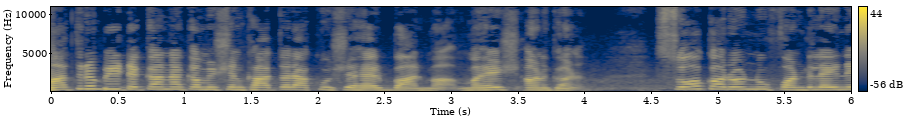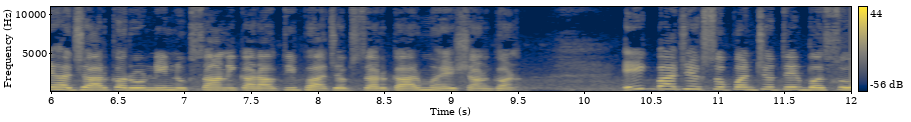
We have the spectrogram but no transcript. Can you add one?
માત્ર બે ટકાના કમિશન ખાતર આખું શહેર બાનમાં. મહેશ અણગણ. સો કરોડનું ફંડ લઈને હજાર કરોડની નુકસાની કરાવતી ભાજપ સરકાર મહેશ અણગણ. એક બાજુ એકસો પંચોતેર બસો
